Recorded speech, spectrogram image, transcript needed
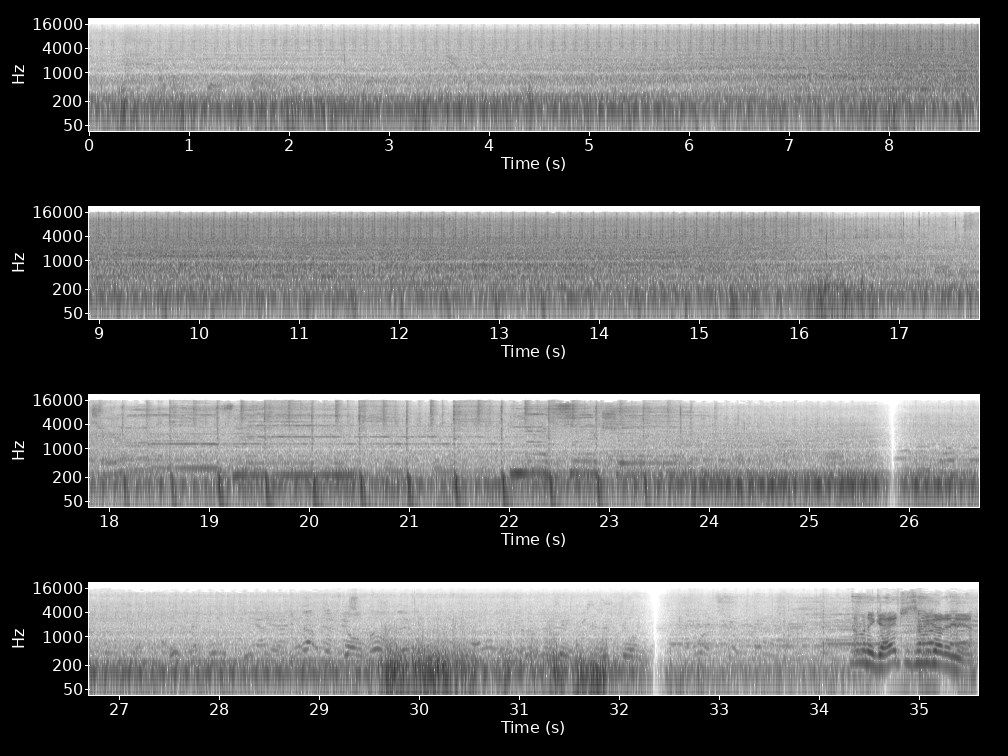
How many gauges have you got in here?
